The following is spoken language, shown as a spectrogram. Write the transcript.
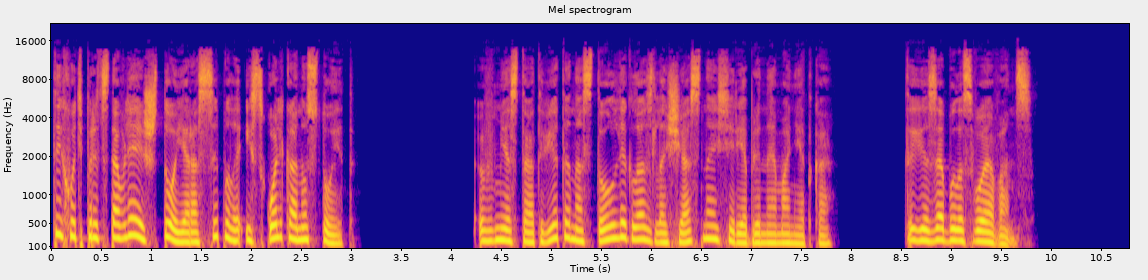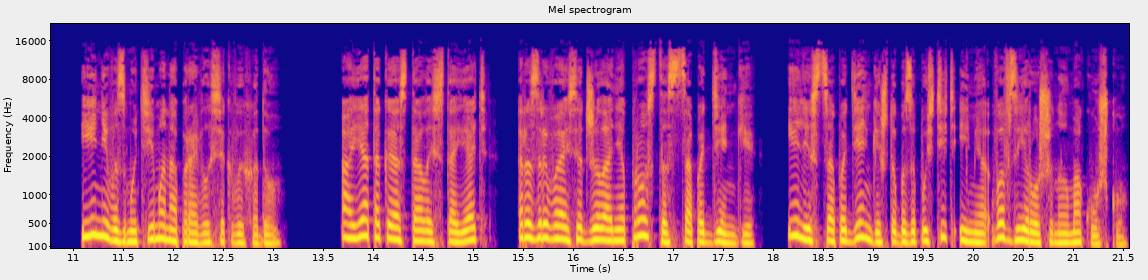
Ты хоть представляешь, что я рассыпала и сколько оно стоит?» Вместо ответа на стол легла злосчастная серебряная монетка. «Ты забыла свой аванс». И невозмутимо направился к выходу. А я так и осталась стоять, разрываясь от желания просто сцапать деньги или сцапать деньги, чтобы запустить ими во взъерошенную макушку.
